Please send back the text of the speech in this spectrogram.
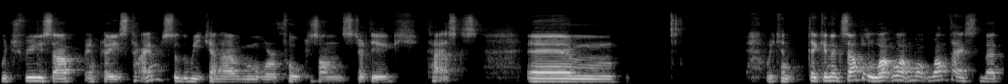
which frees up employees' time so that we can have more focus on strategic tasks. Um, we can take an example. One, one, one task that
